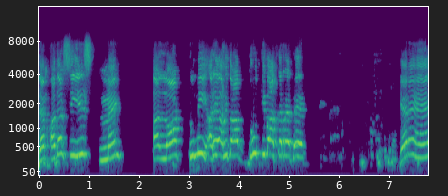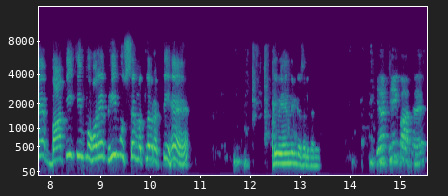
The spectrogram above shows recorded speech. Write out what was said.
Them other seals meant a lot to me अरे अभी तो आप दूध की बात कर रहे थे। कह रहे हैं बाकी की मोहरें भी मुझसे मतलब रखती हैं। हिंदी में कैसे लिखा यह ठीक बात है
